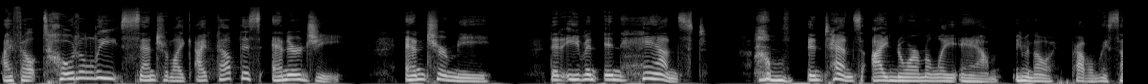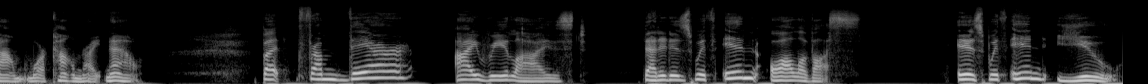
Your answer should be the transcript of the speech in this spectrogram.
I felt totally centered. Like I felt this energy enter me that even enhanced how intense I normally am, even though I probably sound more calm right now. But from there, I realized that it is within all of us it is within you.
